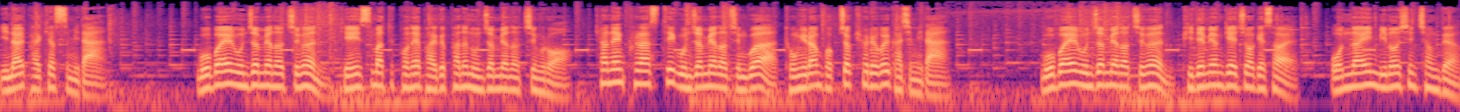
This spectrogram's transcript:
이날 밝혔습니다. 모바일 운전면허증은 개인 스마트폰에 발급하는 운전면허증으로 현행 플라스틱 운전면허증과 동일한 법적 효력을 가집니다. 모바일 운전면허증은 비대면 개조 개설, 온라인 민원 신청 등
